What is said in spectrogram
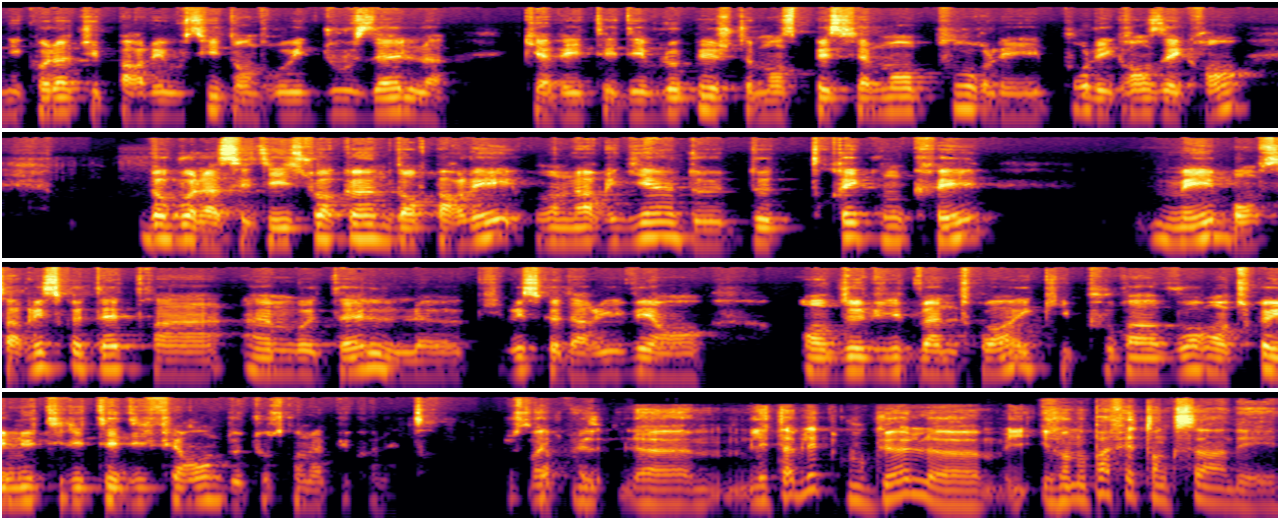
Nicolas, tu parlais aussi d'Android 12L qui avait été développé justement spécialement pour les, grands écrans. Donc voilà, c'était histoire quand même d'en parler. On n'a rien de, très concret, mais bon, ça risque d'être un, un, modèle euh, qui risque d'arriver en, en 2023 et qui pourra avoir en tout cas une utilité différente de tout ce qu'on a pu connaître les tablettes Google, euh, ils n'en ont pas fait tant que ça, hein, des,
